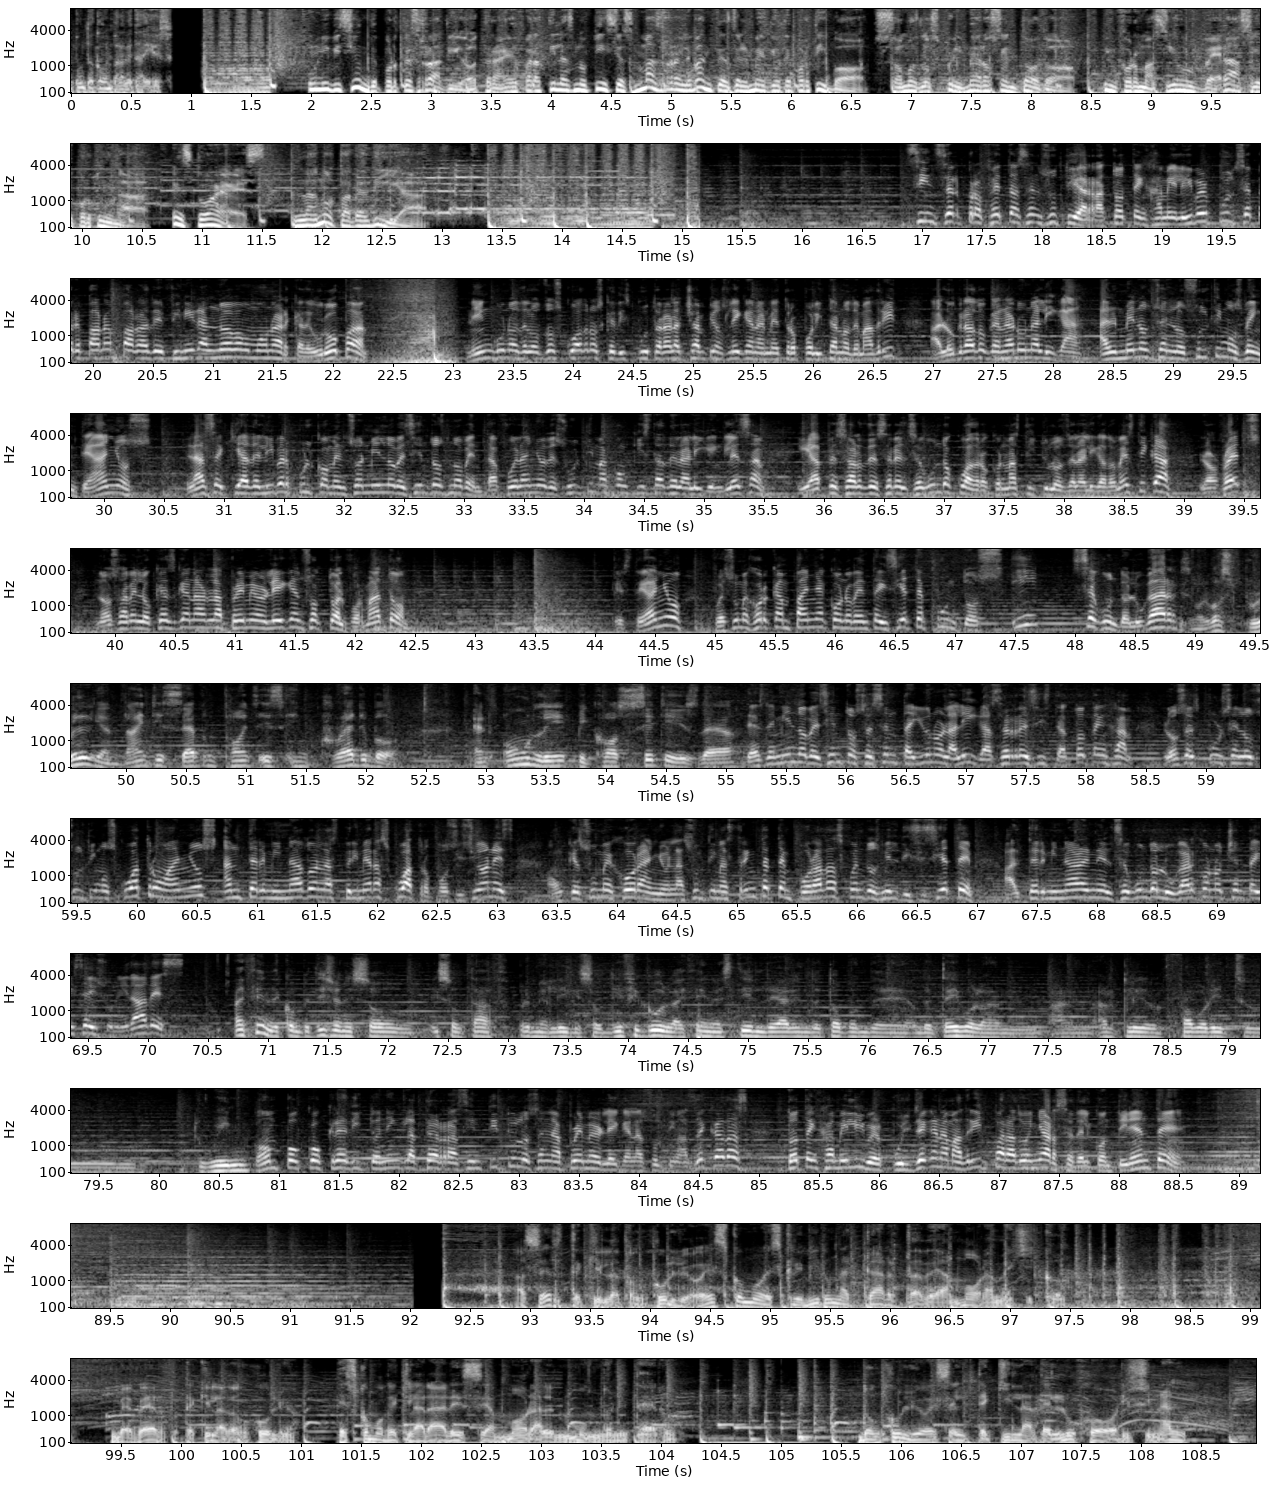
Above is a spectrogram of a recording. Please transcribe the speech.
para detalles. Univisión Deportes Radio trae para ti las noticias más relevantes del medio deportivo. Somos los primeros en todo. Información veraz y oportuna. Esto es La Nota del Día. Sin ser profetas en su tierra, Tottenham y Liverpool se preparan para definir al nuevo monarca de Europa. Ninguno de los dos cuadros que disputará la Champions League en el Metropolitano de Madrid ha logrado ganar una liga, al menos en los últimos 20 años. La sequía de Liverpool comenzó en 1990, fue el año de su última conquista de la liga inglesa, y a pesar de ser el segundo cuadro con más títulos de la liga doméstica, los Reds no saben lo que es ganar la Premier League en su actual formato. Este año fue su mejor campaña con 97 puntos y segundo lugar. It was brilliant. 97 points is incredible. And only because City is there. Desde 1961 la liga se resiste a Tottenham. Los Spurs en los últimos cuatro años han terminado en las primeras cuatro posiciones, aunque su mejor año en las últimas 30 temporadas fue en 2017, al terminar en el segundo lugar con 86 unidades. I think the competition is so is so tough. Premier League is so difficult. I think still they are in the top on the on the table and, and are clear favorite to to win. Con poco crédito en Inglaterra, sin títulos en la Premier League en las últimas décadas, Tottenham y Liverpool llegan a Madrid para adueñarse del continente. Hacer tequila, Don Julio, es como escribir una carta de amor a México. Beber tequila, Don Julio, es como declarar ese amor al mundo entero. Don Julio es el tequila de lujo original,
